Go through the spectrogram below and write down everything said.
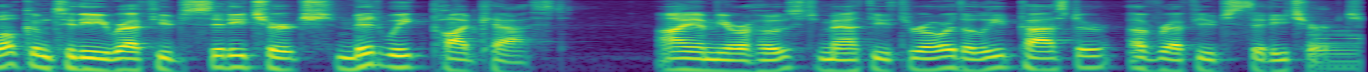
Welcome to the Refuge City Church Midweek Podcast. I am your host, Matthew Thrower, the lead pastor of Refuge City Church.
